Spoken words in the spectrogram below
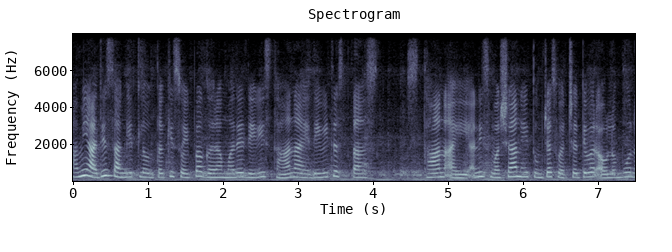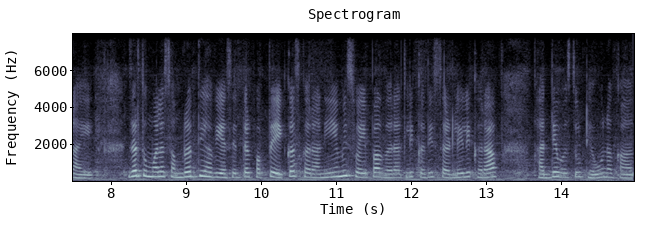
आम्ही आधीच सांगितलं होतं की स्वयंपाकघरामध्ये देवी स्थान आहे. देवीचं स्था स्थान आहे आणि स्मशान हे तुमच्या स्वच्छतेवर अवलंबून आहे. जर तुम्हाला समृद्धी हवी असेल तर फक्त एकच करा. नियमित स्वयंपाकघरातली कधीच सडलेली खराब खाद्यवस्तू ठेवू नका.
